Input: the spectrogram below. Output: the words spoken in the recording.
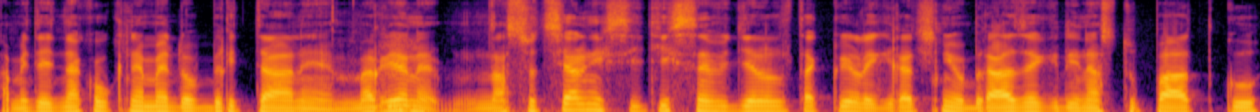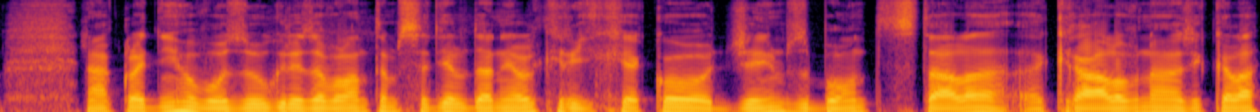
A my teď nakoukneme do Británie. Mariane, na sociálních sítích jsem viděl takový legrační obrázek, kdy na stupátku nákladního vozu, kde za volantem seděl Daniel Craig jako James Bond, stála eh, královna a říkala,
